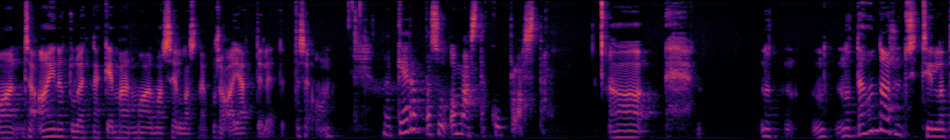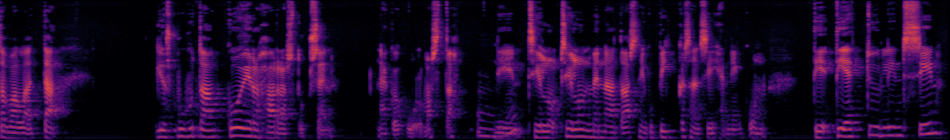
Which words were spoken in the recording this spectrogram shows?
vaan sä aina tulet näkemään maailman sellaisena kuin sä ajattelet, että se on. No kerropa sun omasta kuplasta. Uh, no, no, no tämä on taas nyt sit sillä tavalla, että jos puhutaan koiraharrastuksen näkökulmasta, mm-hmm. niin silloin, silloin mennään taas niinku pikkasen siihen niinku tie, tiettyyn linssiin.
